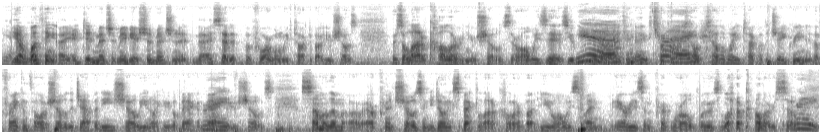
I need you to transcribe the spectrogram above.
Yeah. Yeah, one thing I, I did mention, maybe I should mention it. I said it before when we've talked about your shows. There's a lot of color in your shows. There always is. You, you know, I can I talk about, tell, tell the way you talk about the jade green, the Frankenthaler show, the Japanese show. You know, I could go back and back Right. through your shows. Some of them are, are print shows, and you don't expect a lot of color, but you always find areas in the print world where there's a lot of color. So, right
